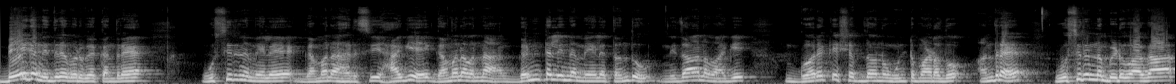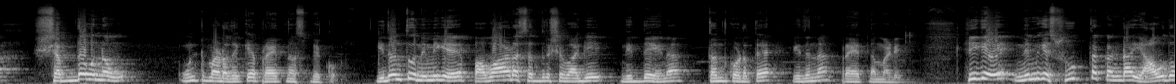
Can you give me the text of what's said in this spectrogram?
ಬೇಗ ನಿದ್ರೆ ಬರಬೇಕಂದ್ರೆ ಉಸಿರಿನ ಮೇಲೆ ಗಮನ ಹರಿಸಿ ಹಾಗೆಯೇ ಗಮನವನ್ನು ಗಂಟಲಿನ ಮೇಲೆ ತಂದು ನಿಧಾನವಾಗಿ ಗೊರಕೆ ಶಬ್ದವನ್ನು ಉಂಟು ಮಾಡೋದು ಅಂದರೆ ಉಸಿರನ್ನು ಬಿಡುವಾಗ ಶಬ್ದವನ್ನು ಉಂಟು ಮಾಡೋದಕ್ಕೆ ಪ್ರಯತ್ನಿಸಬೇಕು. ಇದಂತೂ ನಿಮಗೆ ಪವಾಡ ಸದೃಶವಾಗಿ ನಿದ್ದೆಯನ್ನು ತಂದುಕೊಡುತ್ತೆ. ಇದನ್ನು ಪ್ರಯತ್ನ ಮಾಡಿ. ಹೀಗೆ ನಿಮಗೆ ಸೂಕ್ತ ಕಂಡ ಯಾವುದೋ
